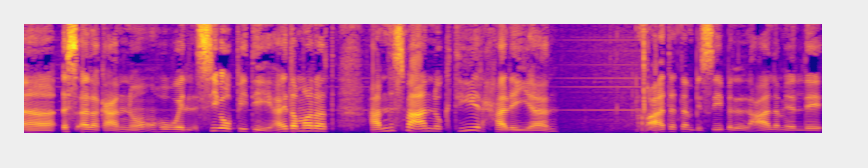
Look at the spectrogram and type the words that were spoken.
آه، أسألك عنه هو السي أو بي دي هيدا مرض عم نسمع عنه كتير حاليا عادة بيصيب العالم يلي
